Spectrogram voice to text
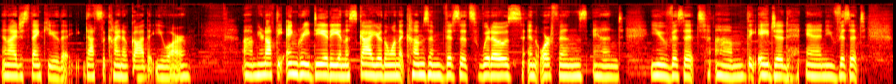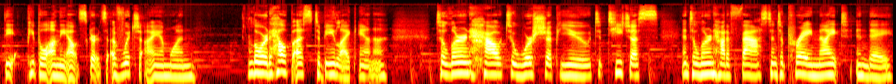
And I just thank you that that's the kind of God that you are. Um, you're not the angry deity in the sky. You're the one that comes and visits widows and orphans, and you visit um, the aged, and you visit the people on the outskirts, of which I am one. Lord, help us to be like Anna to learn how to worship you, to teach us and to learn how to fast and to pray night and day.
